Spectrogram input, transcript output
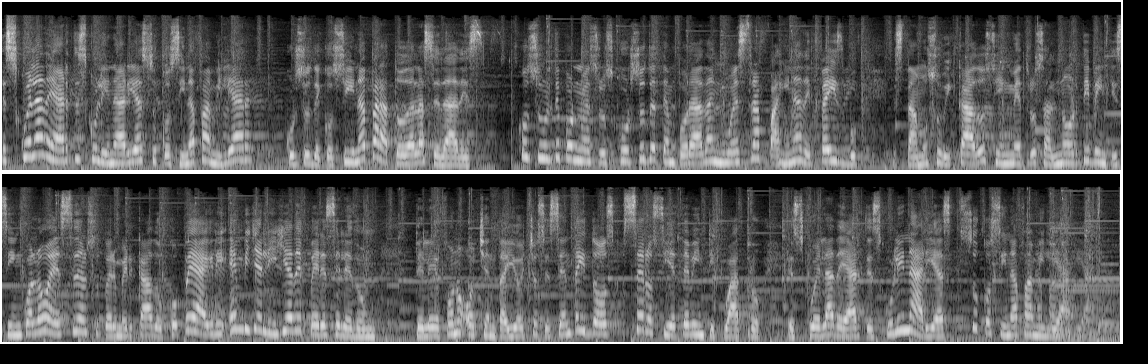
Escuela de Artes Culinarias Su Cocina Familiar, cursos de cocina para todas las edades. Consulte por nuestros cursos de temporada en nuestra página de Facebook. Estamos ubicados 100 metros al norte y 25 al oeste del supermercado Copeagri en Villaligia de Pérez Celedón. Teléfono 8862-0724. Escuela de Artes Culinarias, su cocina familiar.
